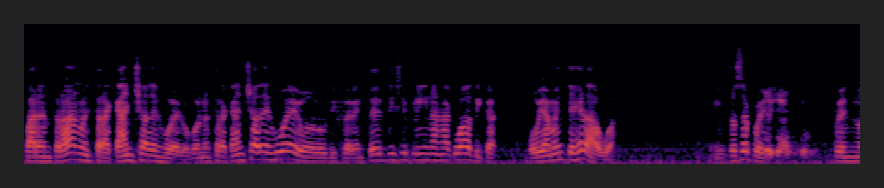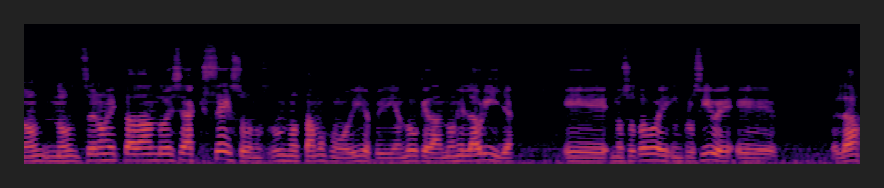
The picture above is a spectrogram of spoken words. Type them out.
para entrar a nuestra cancha de juego. Con nuestra cancha de juego de las diferentes disciplinas acuáticas, obviamente es el agua. Entonces, pues, pues no, no, se nos está dando ese acceso. Nosotros no estamos, como dije, pidiendo quedarnos en la orilla. Eh, nosotros, eh, inclusive, eh, ¿verdad?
